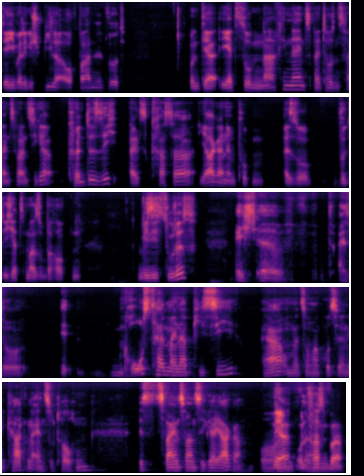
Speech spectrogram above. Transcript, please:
der jeweilige Spieler auch behandelt wird. Und der jetzt so im Nachhinein, 2022er, könnte sich als krasser Jahrgang entpuppen. Also würde ich jetzt mal so behaupten. Wie siehst du das? Ich, äh, also ein Großteil meiner PC, ja, um jetzt nochmal kurz in die Karten einzutauchen, ist 22er Jahrgang. Und, ja, unfassbar. Ähm,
